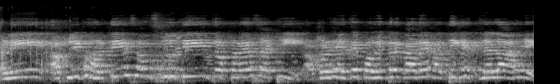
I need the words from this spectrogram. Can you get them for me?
आणि आपली भारतीय संस्कृती जपण्यासाठी आपण हे जे पवित्र कार्य हाती घेतलेलं आहे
